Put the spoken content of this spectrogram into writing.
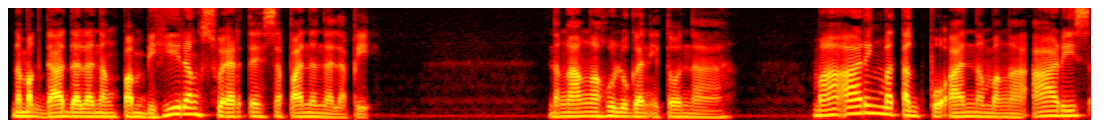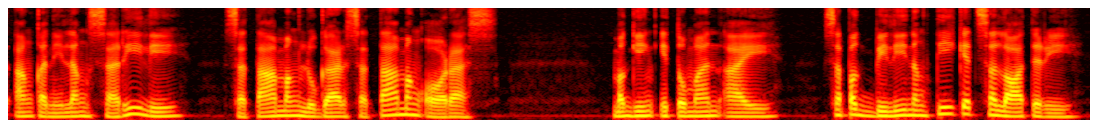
na magdadala ng pambihirang swerte sa pananalapi. Nangangahulugan ito na maaaring matagpuan ng mga Aries ang kanilang sarili sa tamang lugar sa tamang oras, maging ito man ay sa pagbili ng tiket sa lottery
